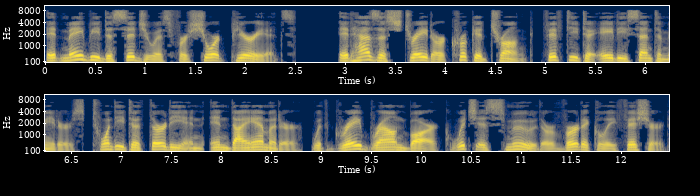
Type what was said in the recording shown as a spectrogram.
It may be deciduous for short periods. It has a straight or crooked trunk, 50 to 80 centimeters, 20 to 30 in in diameter, with gray-brown bark which is smooth or vertically fissured.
